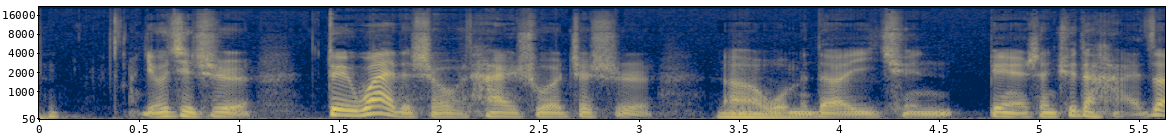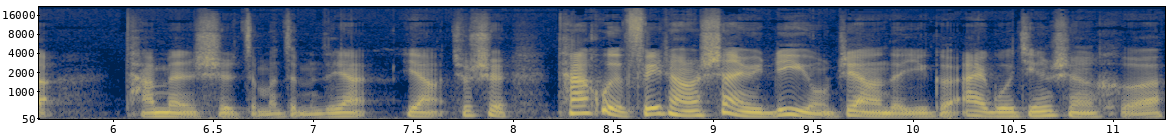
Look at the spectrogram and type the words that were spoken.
尤其是对外的时候，他还说这是呃我们的一群边远山区的孩子。他们是怎么怎么样样？就是他会非常善于利用这样的一个爱国精神和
